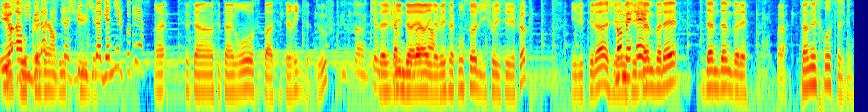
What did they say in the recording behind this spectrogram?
Et arrivé là, c'est Slash Bean qui l'a gagné le poker. Ouais, c'était un, c'était un gros. c'est Pas, c'était rigged de ouf. Putain, quel Slash Bean de derrière, il avait sa console, il choisissait les flops. Il était là, j'ai Non, mais, j'ai hey. Dame Valet, Dame Dame Valet. Voilà. T'es un escroc, Slash Bean.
